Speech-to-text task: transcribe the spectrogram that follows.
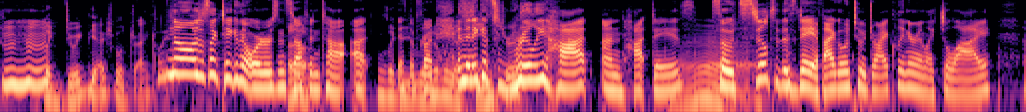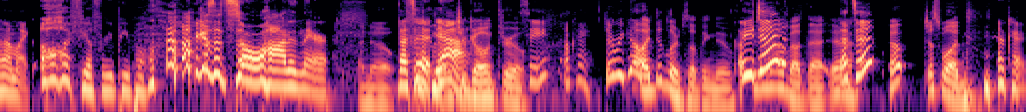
Like doing the actual dry cleaning. No, just like taking the orders and stuff Oh. and ta- at, was like, at the front. randomly a And then it gets seamstress? really hot on hot days. So Ah. it's still to this day. If I go to a dry cleaner in like July, and I'm like, oh, I feel for you people because it's so hot in there. I know. That's it, yeah. what you're going through. See? Okay. There we go. I did learn something new. Oh, you did? about that. Yeah. That's it? Yep, just one. Okay.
